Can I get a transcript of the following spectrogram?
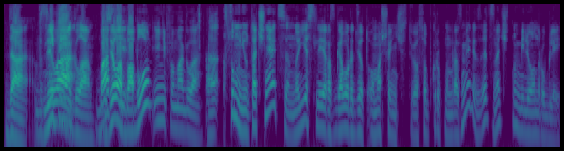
Да, Взяла не помогла. бабки Взяла бабло. И не помогла. А, Сумма не уточняется, но если разговор идет о мошенничестве в особо крупном размере, это значит ну, миллион рублей.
